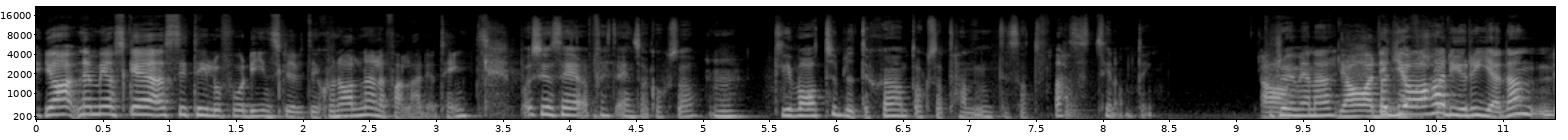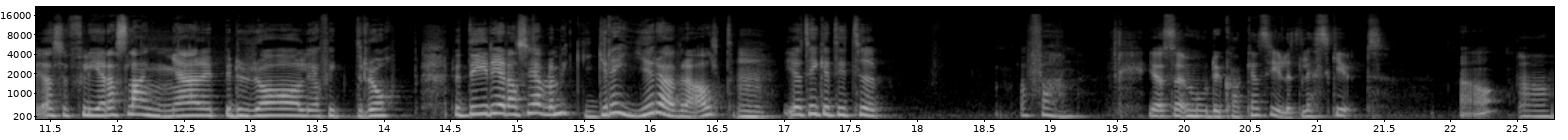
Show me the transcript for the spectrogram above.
ja, nej, men jag ska se till att få det inskrivet i journalen i alla fall hade jag tänkt. Ska jag säga en sak också? Mm. Det var typ lite skönt också att han inte satt fast till någonting. Ja. Förstår du vad jag menar? Ja, det För jag jag hade ju redan alltså, flera slangar, epidural, jag fick dropp. Det är redan så jävla mycket grejer överallt. Mm. Jag tänker att det är typ... Vad fan? Ja, så moderkakan ser ju lite läskig ut. Ja. Ja.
